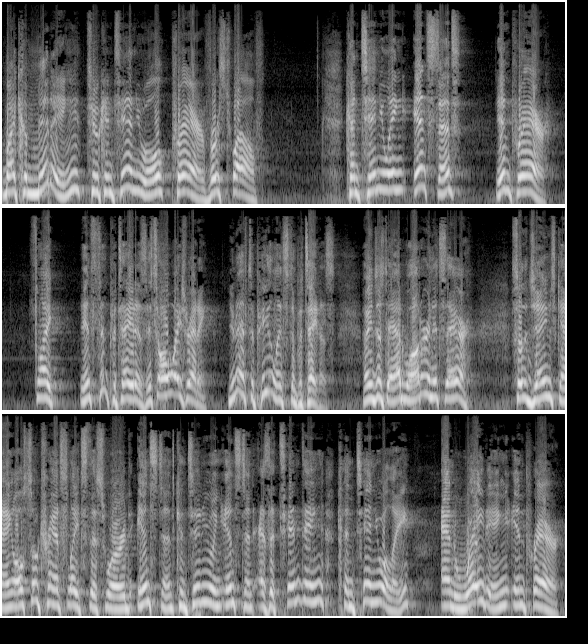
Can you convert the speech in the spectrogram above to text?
by committing to continual prayer. Verse 12. Continuing instant in prayer. It's like instant potatoes, it's always ready. You don't have to peel instant potatoes. I mean, just add water and it's there. So the James gang also translates this word instant, continuing instant, as attending continually and waiting in prayer.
